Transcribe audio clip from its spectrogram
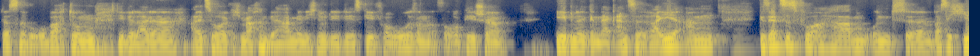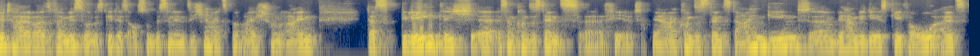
dass eine Beobachtung, die wir leider allzu häufig machen, wir haben ja nicht nur die DSGVO, sondern auf europäischer Ebene eine ganze Reihe an Gesetzesvorhaben. Und äh, was ich hier teilweise vermisse, und es geht jetzt auch so ein bisschen in den Sicherheitsbereich schon rein, dass gelegentlich äh, es an Konsistenz äh, fehlt. Ja, Konsistenz dahingehend, äh, wir haben die DSGVO als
